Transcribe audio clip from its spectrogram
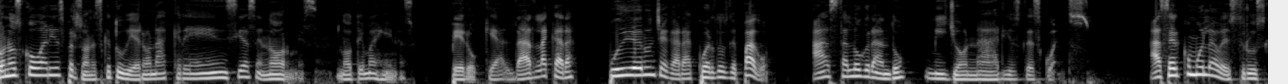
Conozco varias personas que tuvieron a creencias enormes, no te imaginas, pero que al dar la cara pudieron llegar a acuerdos de pago, hasta logrando millonarios descuentos. Hacer como el avestruz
